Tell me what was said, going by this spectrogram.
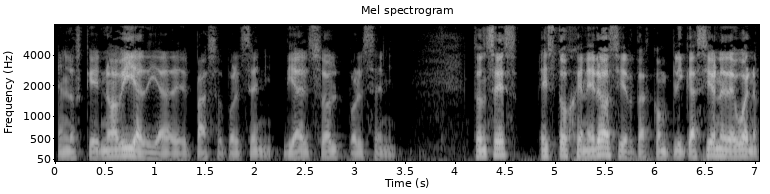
en los que no había día del paso por el cenit, día del sol por el cenit. Entonces, esto generó ciertas complicaciones de, bueno,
